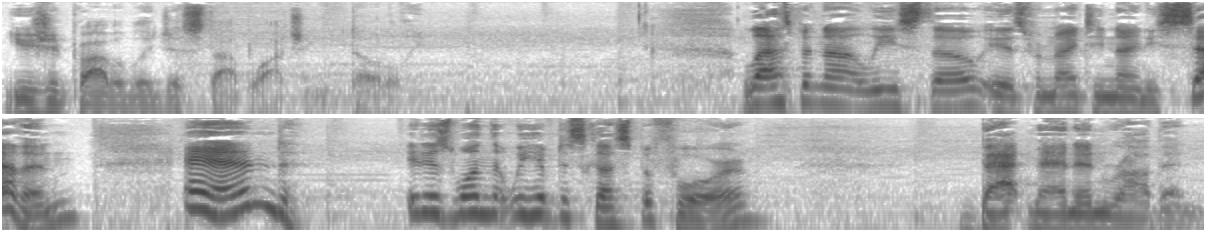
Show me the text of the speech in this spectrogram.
you should probably just stop watching totally. Last but not least, though, is from 1997, and it is one that we have discussed before Batman and Robin.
